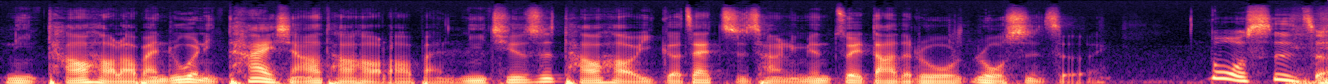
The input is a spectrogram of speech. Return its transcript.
你讨好老板，如果你太想要讨好老板，你其实是讨好一个在职场里面最大的弱弱势者。弱势者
